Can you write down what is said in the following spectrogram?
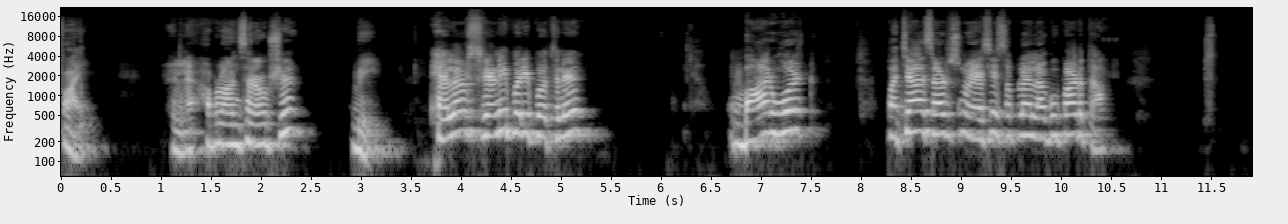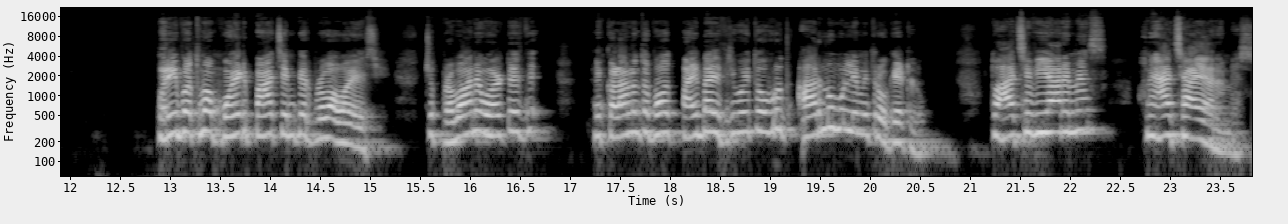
five એટલે આપણો આન્સર આવશે બી. એલર શ્રેણી પરિપથને બાર વોલ્ટ પચાસ હર્ટ્સનો એસી સપ્લાય લાગુ પાડતા પરિપથમાં પોઈન્ટ પાંચ એમ્પિયર પ્રવાહ વહે છે. જો પ્રવાહ અને વોલ્ટેજની કળાનો તફાવત પાઈ બાય થ્રી હોય તો અવૃત આરનું મૂલ્ય મિત્રો કેટલું? તો આ છે વીઆરએમએસ અને આ છે આઈઆરએમએસ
